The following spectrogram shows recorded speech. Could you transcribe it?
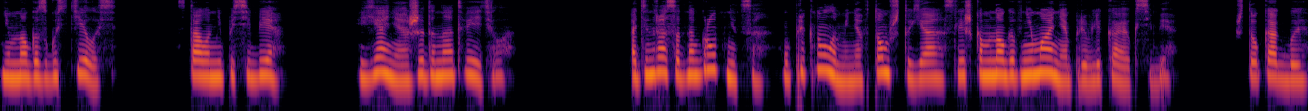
немного сгустилась. Стало не по себе, и я неожиданно ответила. Один раз одногруппница упрекнула меня в том, что я слишком много внимания привлекаю к себе, что как бы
